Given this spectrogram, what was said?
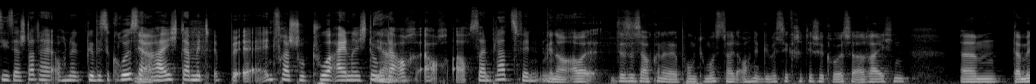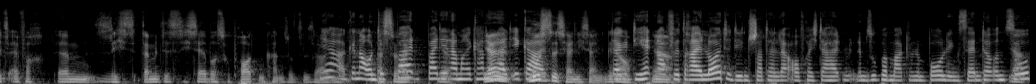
dieser Stadtteil auch eine gewisse Größe Ja. erreicht, damit äh, Infrastruktureinrichtungen Ja. da auch, auch, auch seinen Platz finden. Genau, aber das ist auch genau der Punkt. Du musst halt auch eine gewisse kritische Größe erreichen, ähm, damit es einfach ähm, sich, damit es sich selber supporten kann, sozusagen. Ja, genau. Und Dass das war halt, bei den ja. Amerikanern ja, halt egal. Muss es ja nicht sein, genau. Da, die hätten ja. auch für drei Leute den Stadtteil da aufrechterhalten mit einem Supermarkt und einem Bowlingcenter und so.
